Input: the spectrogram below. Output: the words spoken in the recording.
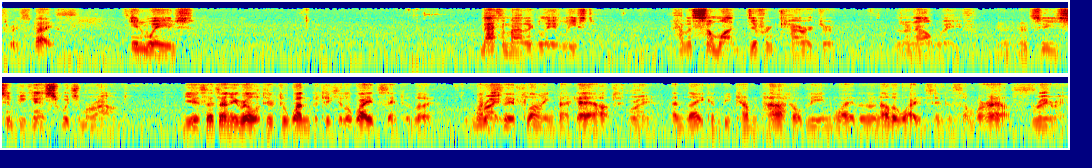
through space. In waves, mathematically at least, have a somewhat different character than an out wave. hmm So you simply can't switch them around. Yes, that's only relative to one particular wave centre though. Once Right. they're flowing back out, Right, and they can become part of the in wave of another wave centre somewhere else. right, right.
